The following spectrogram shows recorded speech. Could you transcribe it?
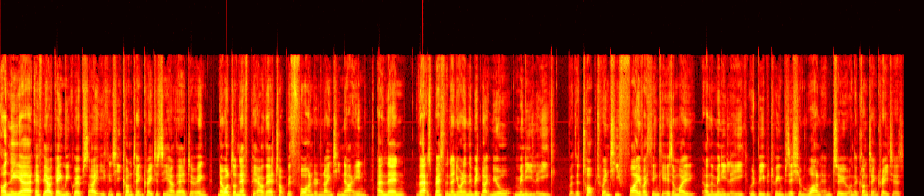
On the uh, FPL Game Week website, you can see content creators, see how they're doing. Now, odds on FPL, they're top with 499, and then that's better than anyone in the Midnight Mule Mini League. But the top 25, I think it is on my on the Mini League, would be between position one and two on the content creators.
